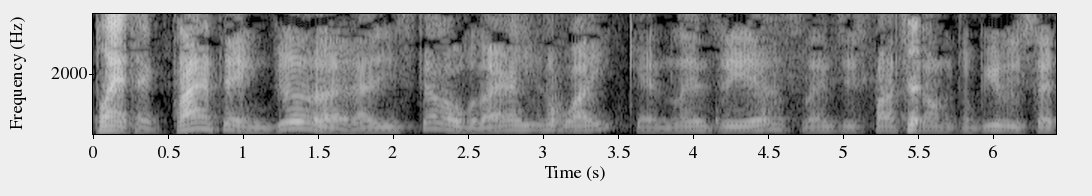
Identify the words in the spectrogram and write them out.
Planting. Planting, good. Uh, he's still over there. He's awake, and Lindsay is. Lindsay's punching on the computer. He said,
